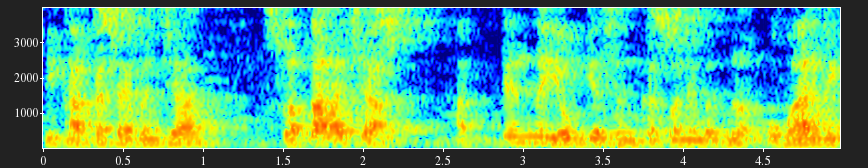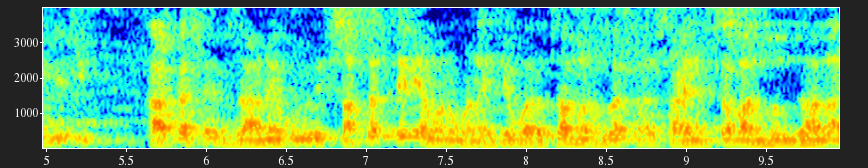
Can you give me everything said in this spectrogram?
ती काकासाहेबांच्या स्वतःच्या अत्यंत योग्य संकल्पनेमधनं उभारली गेली. काकासाहेब जाण्यापूर्वी सातत्याने आम्हाला म्हणायचे वरचा मजला का- सायन्सचा बांधून झाला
